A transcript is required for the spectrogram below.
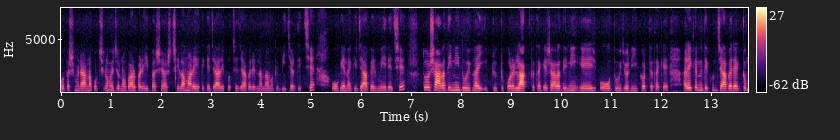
ওই পাশে আমি রান্না করছিলাম, ওই জন্য বারবার এই পাশে আসছিলাম। আর এদিকে জারিফ হচ্ছে জাবেরের নামে আমাকে বিচার দিচ্ছে, ওকে নাকি জাবের মেরেছে। তো সারাদিনই দুই ভাই একটু একটু করে লাগতে থাকে, সারাদিনই এ, ও দুইজনই করতে থাকে। আর এখানে দেখুন জাবের একদম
